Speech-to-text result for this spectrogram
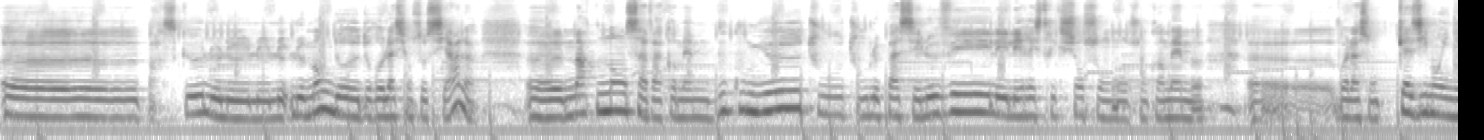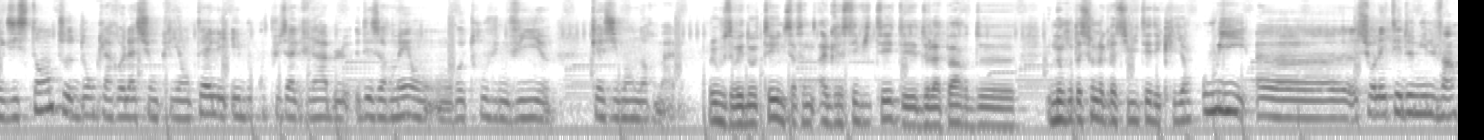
parce que le, manque de relations sociales. Euh, maintenant, ça va quand même beaucoup mieux, tout, tout le pass est levé, les, les restrictions sont, sont, quand même, euh, voilà, sont quasiment inexistantes, donc la relation clientèle est, beaucoup plus agréable. Désormais, on, retrouve une vie euh, quasiment normale. Oui, vous avez noté une certaine agressivité de la part de... une augmentation de l'agressivité des clients? Oui, sur l'été 2020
